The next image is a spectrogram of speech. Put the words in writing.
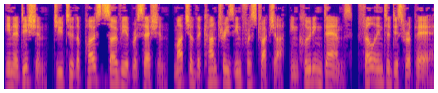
In addition, due to the post-Soviet recession, much of the country's infrastructure, including dams, fell into disrepair.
